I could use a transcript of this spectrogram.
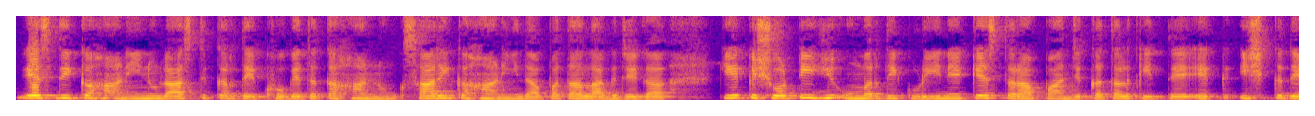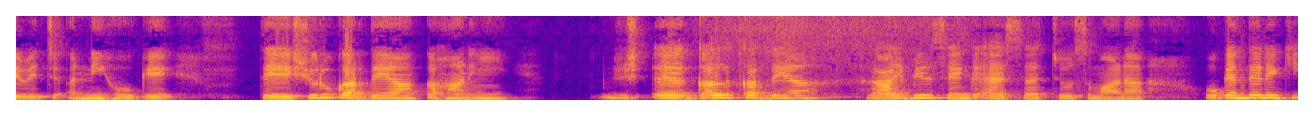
ਇਸ ਦੀ ਕਹਾਣੀ ਨੂੰ ਲਾਸਟ ਤੱਕ ਦੇਖੋਗੇ ਤਾਂ ਤੁਹਾਨੂੰ ਸਾਰੀ ਕਹਾਣੀ ਦਾ ਪਤਾ ਲੱਗ ਜਾਏਗਾ ਕਿ ਇੱਕ ਛੋਟੀ ਜੀ ਉਮਰ ਦੀ ਕੁੜੀ ਨੇ ਕਿਸ ਤਰ੍ਹਾਂ ਪੰਜ ਕਤਲ ਕੀਤੇ, ਇੱਕ ਇਸ਼ਕ ਦੇ ਵਿੱਚ ਅੰਨੀ ਹੋ ਕੇ। ਤੇ ਸ਼ੁਰੂ ਕਰਦੇ ਹਾਂ ਕਹਾਣੀ। ਗੱਲ ਕਰਦੇ ਹਾਂ ਰਾਜਵੀਰ ਸਿੰਘ ਐਸਐਚਓ ਸਮਾਣਾ। ਉਹ ਕਹਿੰਦੇ ਨੇ ਕਿ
